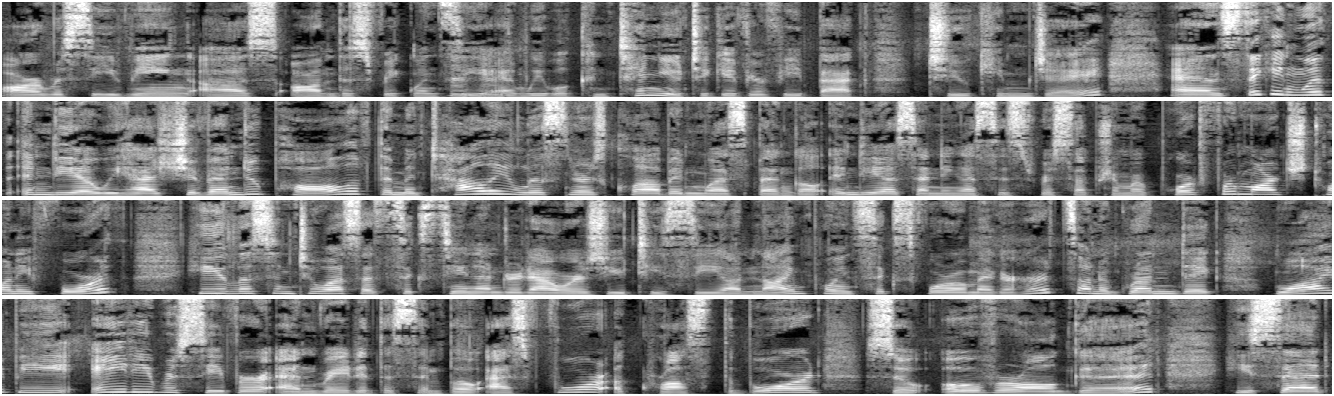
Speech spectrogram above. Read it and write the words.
are receiving us on this frequency, Mm-hmm. and we will continue to give your feedback to Kim Jae. And sticking with India, we had Shivendu Paul of the Mitali Listeners Club in West Bengal, India, sending us his reception report for March 24th. He listened to us at 1600 hours UTC on 9.640 megahertz on a Grundig YB80 receiver and rated the SINPO as 4 across the board, so overall good. He said,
